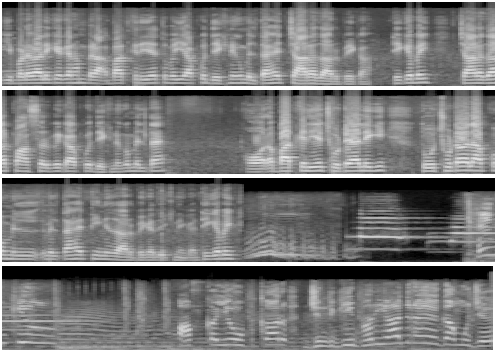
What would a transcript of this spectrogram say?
ये बड़े वाले की अगर हम बात करी जाए तो भाई आपको देखने को मिलता है चार हज़ार रुपये का। ठीक है भाई? चार हज़ार पाँच सौ रुपये का आपको देखने को मिलता है। और अब बात करिए छोटे वाले की तो छोटा वाला आपको मिल, मिलता है तीन हज़ार रुपये का देखने का। ठीक है भाई? थैंक यू आपका ये उपकार ज़िंदगी भर याद रहेगा मुझे।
